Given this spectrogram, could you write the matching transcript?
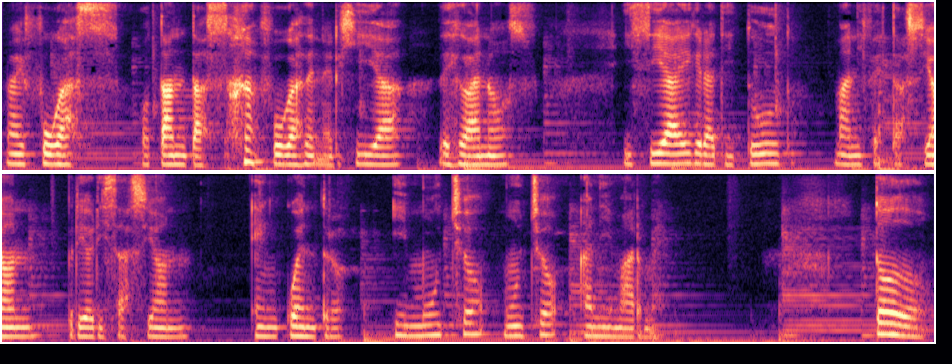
no hay fugas o tantas fugas de energía, desganos, y sí hay gratitud, manifestación, priorización, encuentro y mucho, mucho animarme. Todo,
